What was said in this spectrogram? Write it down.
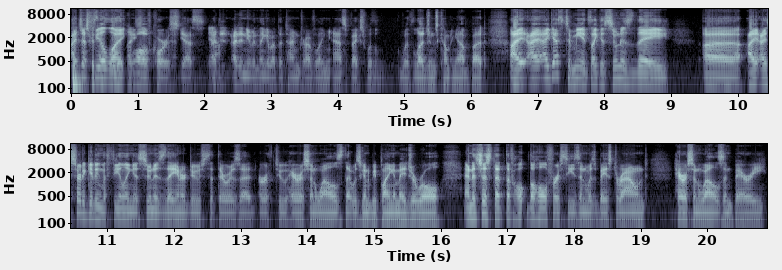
I just 'Cause I feel feel like, like- well, of course, yes. I didn't, I didn't even think about the time traveling aspects with with Legends coming up, but I, I, I guess to me, it's like as soon as they, uh, I, I started getting the feeling as soon as they introduced that there was an Earth Two Harrison Wells that was going to be playing a major role, and it's just that the whole the whole first season was based around Harrison Wells and Barry.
